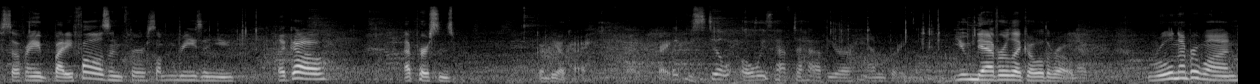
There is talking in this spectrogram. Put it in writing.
So if anybody falls and for some reason you let go, that person's gonna be okay. Right. But you still always have to have your handbrake on. You never let go of the rope. Rule number one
